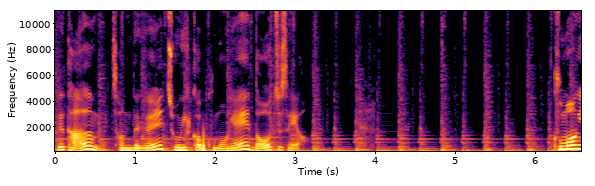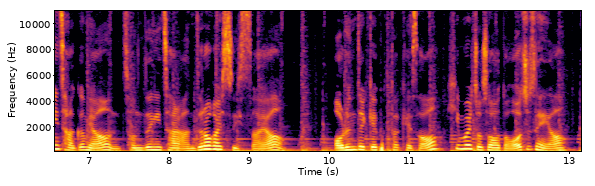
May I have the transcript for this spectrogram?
그 다음 전등을 종이컵 구멍에 넣어주세요. 구멍이 작으면 전등이 잘 안 들어갈 수 있어요. 어른들께 부탁해서 힘을 줘서 넣어주세요.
